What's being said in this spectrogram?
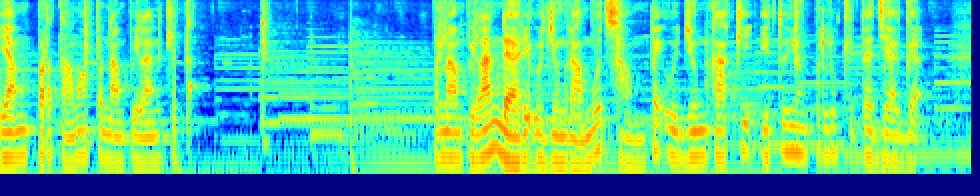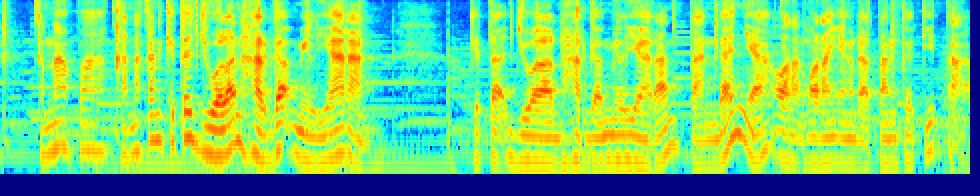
Yang pertama penampilan kita. Penampilan dari ujung rambut sampai ujung kaki itu yang perlu kita jaga. Kenapa? Karena kan kita jualan harga miliaran. Kita jualan harga miliaran, tandanya orang-orang yang datang ke kita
